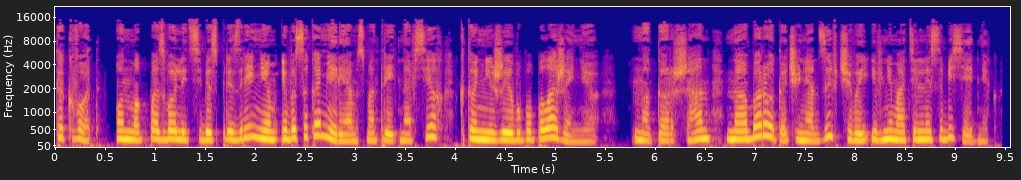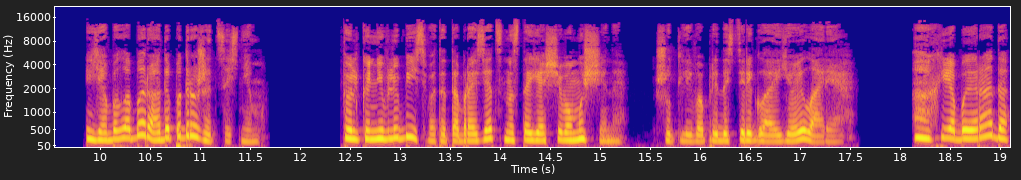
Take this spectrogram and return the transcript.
Так вот, он мог позволить себе с презрением и высокомерием смотреть на всех, кто ниже его по положению. Но Торшан, наоборот, очень отзывчивый и внимательный собеседник. Я была бы рада подружиться с ним. «Только не влюбись в этот образец настоящего мужчины», — шутливо предостерегла ее Илария. Ах, я бы и рада,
